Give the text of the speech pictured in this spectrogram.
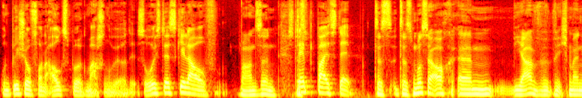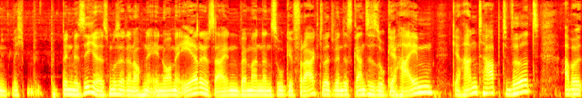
und Bischof von Augsburg machen würde. So ist es gelaufen. Wahnsinn. Step das, by step. Das, das muss ja auch, ähm, ja, ich meine, ich bin mir sicher, es muss ja dann auch eine enorme Ehre sein, wenn man dann so gefragt wird, wenn das Ganze so geheim gehandhabt wird. Aber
